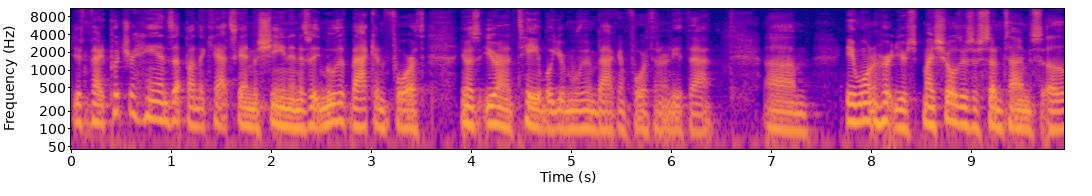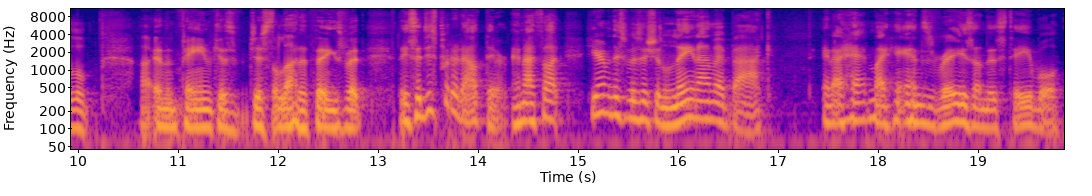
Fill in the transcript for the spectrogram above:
In fact, put your hands up on the CAT scan machine, and as we move it back and forth, you know, you're on a table, you're moving back and forth underneath that. Um, it won't hurt your. My shoulders are sometimes a little uh, in pain because just a lot of things. But they said just put it out there, and I thought here I'm in this position, laying on my back, and I have my hands raised on this table,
